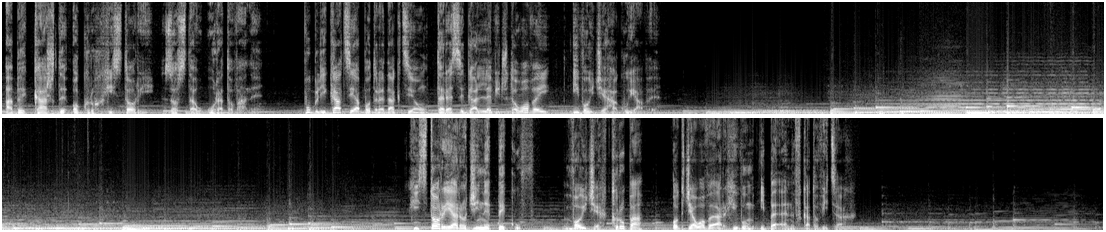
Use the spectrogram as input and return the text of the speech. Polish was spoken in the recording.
Aby każdy okruch historii został uratowany. Publikacja pod redakcją Teresy Gallewicz-Dołowej i Wojciecha Kujawy. Historia rodziny Pyków. Wojciech Krupa, oddziałowe archiwum IPN w Katowicach.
